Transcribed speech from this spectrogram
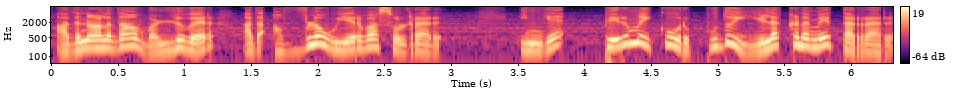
அதனால தான் வள்ளுவர் அதை அவ்வளோ உயர்வா சொல்றாரு. இங்க பெருமைக்கு ஒரு புது இலக்கணமே தர்றாரு.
